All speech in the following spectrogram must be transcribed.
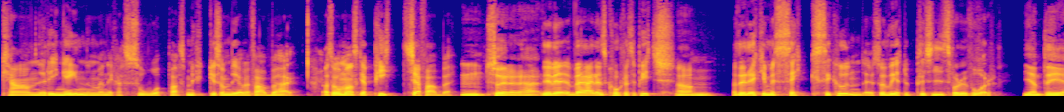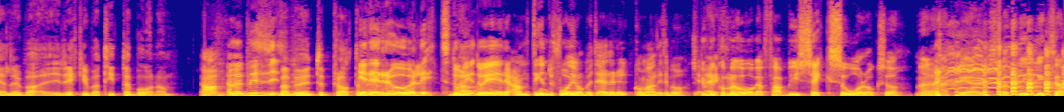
kan ringa in en människa så pass mycket som det gör med Fabbe här. Alltså om man ska pitcha Fabbe. Mm, så är det det här. Det är världens kortaste pitch. Ja. Att det räcker med sex sekunder så vet du precis vad du får. Egentligen gäller det bara, räcker det bara att titta på honom. Ja, ja men precis. Man behöver inte prata Är med det rörligt, då, Ja. då är det antingen du får jobbet eller det kommer aldrig tillbaka. Ska vi komma ihåg att Fabbe är ju sex år också när det här sker. Så att det, är liksom,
